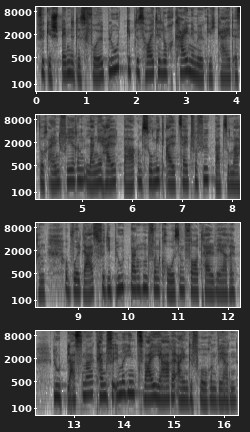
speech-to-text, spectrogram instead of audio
Für gespendetes Vollblut gibt es heute noch keine Möglichkeit, es durch Einfrieren lange haltbar und somit allzeit verfügbar zu machen, obwohl das für die Blutbanken von großem Vorteil wäre. Blutplasma kann für immerhin zwei Jahre eingefroren werden.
